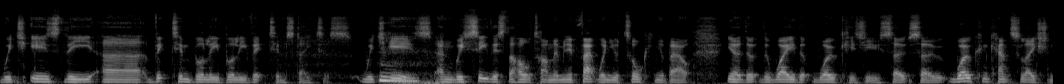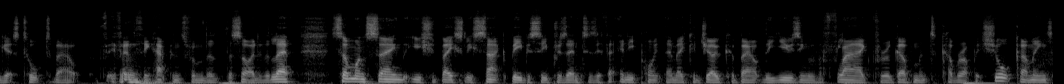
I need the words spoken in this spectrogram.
which is the uh, victim bully bully victim status, which is, and we see this the whole time. I mean, in fact, when you're talking about, you know, the the way that woke is used, so so woke and cancellation gets talked about if- if anything happens from the, the side of the left. Someone's saying that you should basically sack BBC presenters if at any point they make a joke about the using of a flag for a government to cover up its shortcomings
